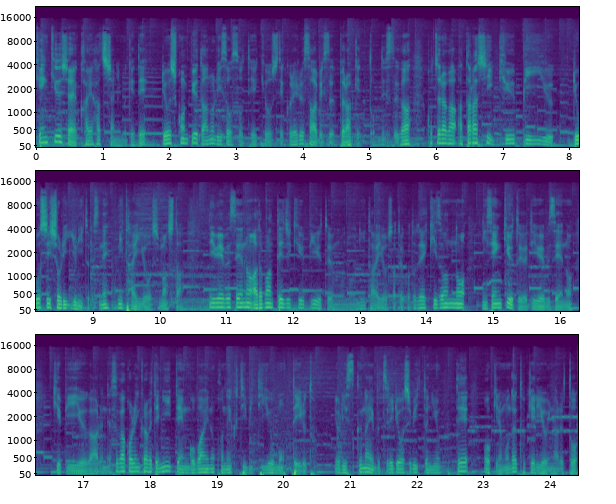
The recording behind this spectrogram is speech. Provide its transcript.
研究者や開発者に向けて量子コンピューターのリソースを提供してくれるサービスブラケットですがこちらが新しい QPU 量子処理ユニットですねに対応しました。D-Wave 製のアドバンテージ QPU というものに対応したということで既存の2009という D-Wave 製の QPU があるんですがこれに比べて2.5倍のコネクティビティを持っていると。より少ない物理量子ビットによって大きな問題を解けるようになると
